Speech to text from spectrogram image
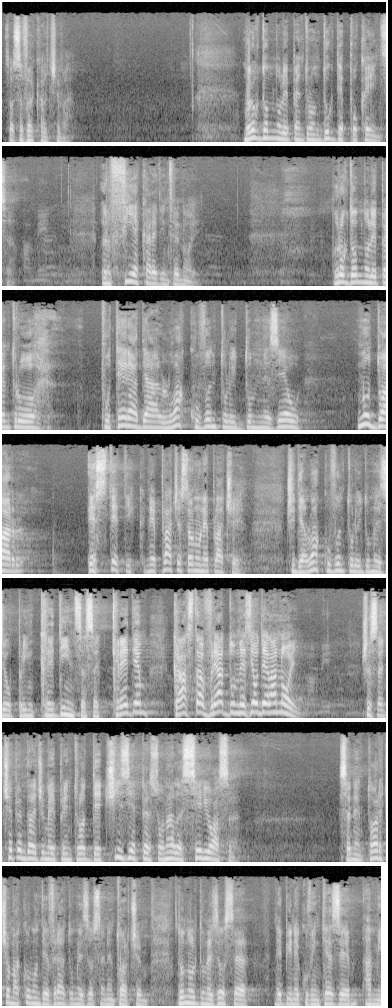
sau să facă altceva. Mă rog Domnului pentru un duc de pocăință Amin. în fiecare dintre noi. Mă rog Domnului pentru puterea de a lua cuvântul lui Dumnezeu nu doar estetic, ne place sau nu ne place, ci de a lua cuvântul lui Dumnezeu prin credință, să credem că asta vrea Dumnezeu de la noi. Amin. Și să începem, dragii mei, printr-o decizie personală serioasă, să ne întoarcem acolo unde vrea Dumnezeu să ne întoarcem. Domnul Dumnezeu să ne binecuvinteze. Amin.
